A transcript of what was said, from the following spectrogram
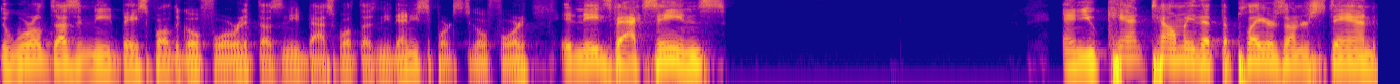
the world doesn't need baseball to go forward. It doesn't need basketball. It doesn't need any sports to go forward. It needs vaccines. And you can't tell me that the players understand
